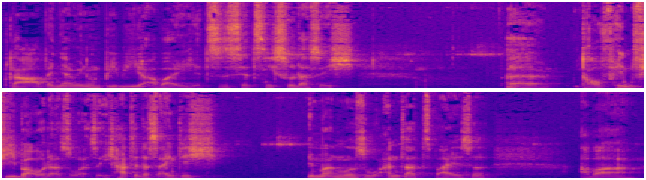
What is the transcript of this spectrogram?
klar, Benjamin und Bibi, aber jetzt ist jetzt nicht so, dass ich äh, drauf hinfieber oder so. Also ich hatte das eigentlich immer nur so ansatzweise, aber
